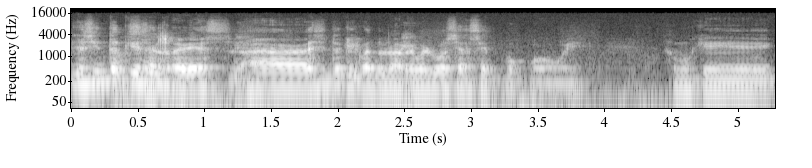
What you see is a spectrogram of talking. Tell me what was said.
Yo siento que es al revés. Ah, siento que cuando lo revuelvo se hace poco, güey. Como que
